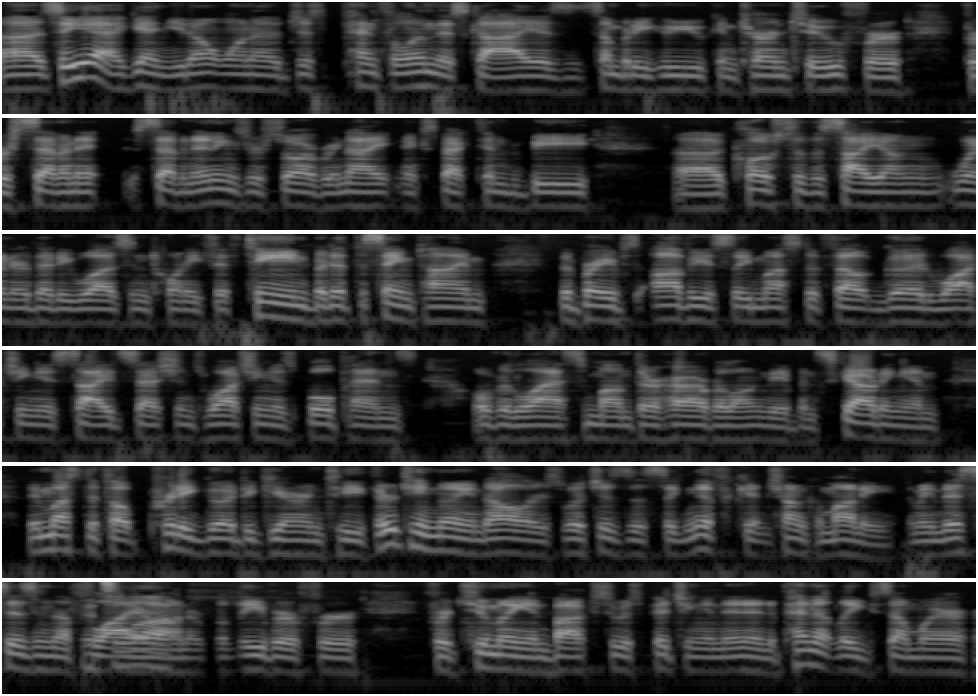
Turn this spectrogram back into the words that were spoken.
Uh, so yeah, again, you don't want to just pencil in this guy as somebody who you can turn to for for seven seven innings or so every night and expect him to be uh, close to the Cy Young winner that he was in 2015. But at the same time, the Braves obviously must have felt good watching his side sessions, watching his bullpens over the last month or however long they've been scouting him. They must have felt pretty good to guarantee $13 million, which is a significant chunk of money. I mean, this isn't a flyer a on a reliever for for two million bucks who is pitching in an independent league somewhere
